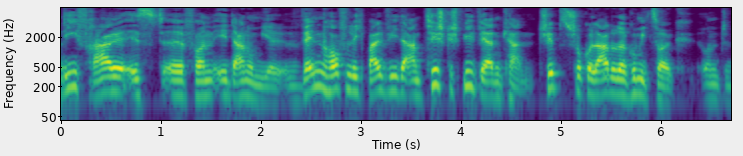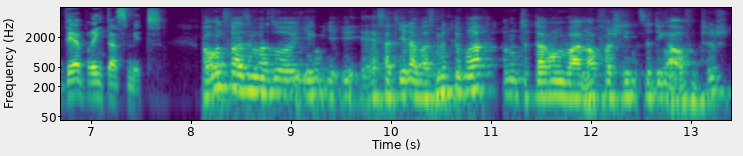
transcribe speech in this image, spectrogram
Die Frage ist äh, von Edanomil. Wenn hoffentlich bald wieder am Tisch gespielt werden kann, Chips, Schokolade oder Gummizeug? Und wer bringt das mit? Bei uns war es immer so, es hat jeder was mitgebracht und darum waren auch verschiedenste Dinge auf dem Tisch.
